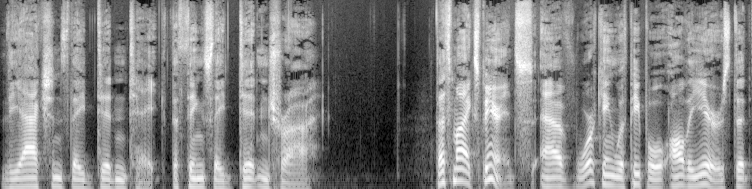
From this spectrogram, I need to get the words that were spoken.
the actions they didn't take, the things they didn't try. That's my experience of working with people all the years that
